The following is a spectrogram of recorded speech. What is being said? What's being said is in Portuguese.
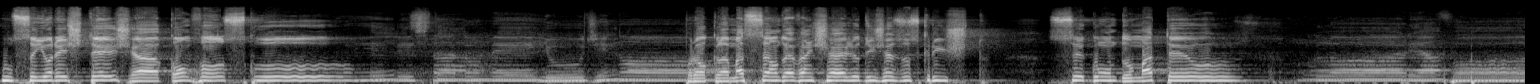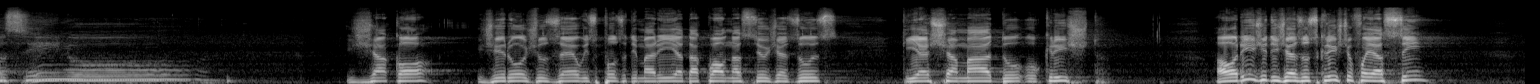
O Senhor esteja convosco. Ele está no meio de nós. Proclamação do Evangelho de Jesus Cristo, segundo Mateus. Glória a vós, Senhor. Jacó gerou José, o esposo de Maria, da qual nasceu Jesus, que é chamado o Cristo. A origem de Jesus Cristo foi assim.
